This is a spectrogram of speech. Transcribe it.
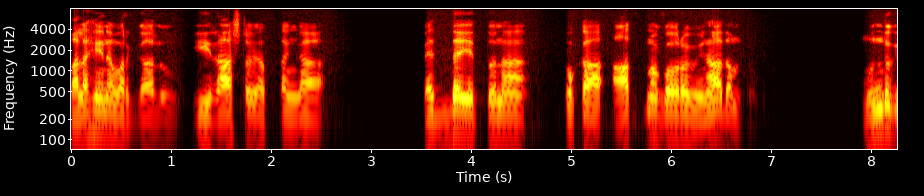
బలహీన వర్గాలు ఈ రాష్ట్ర వ్యాప్తంగా పెద్ద ఎత్తున ఒక ఆత్మగౌరవ వినాదంతో ముందుకు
